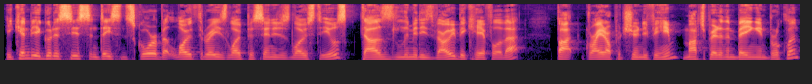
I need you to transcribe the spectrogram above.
He can be a good assist and decent scorer, but low threes, low percentages, low steals does limit his value. Be careful of that. But great opportunity for him, much better than being in Brooklyn.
